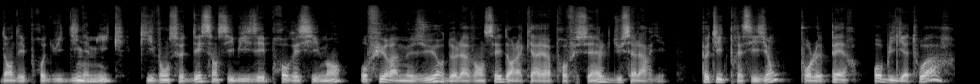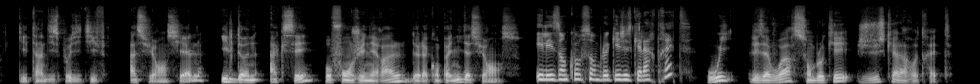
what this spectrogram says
dans des produits dynamiques qui vont se désensibiliser progressivement au fur et à mesure de l'avancée dans la carrière professionnelle du salarié. Petite précision, pour le père obligatoire, qui est un dispositif assurantiel, il donne accès au fonds général de la compagnie d'assurance. Et les encours sont bloqués jusqu'à la retraite? Oui, les avoirs sont bloqués jusqu'à la retraite.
